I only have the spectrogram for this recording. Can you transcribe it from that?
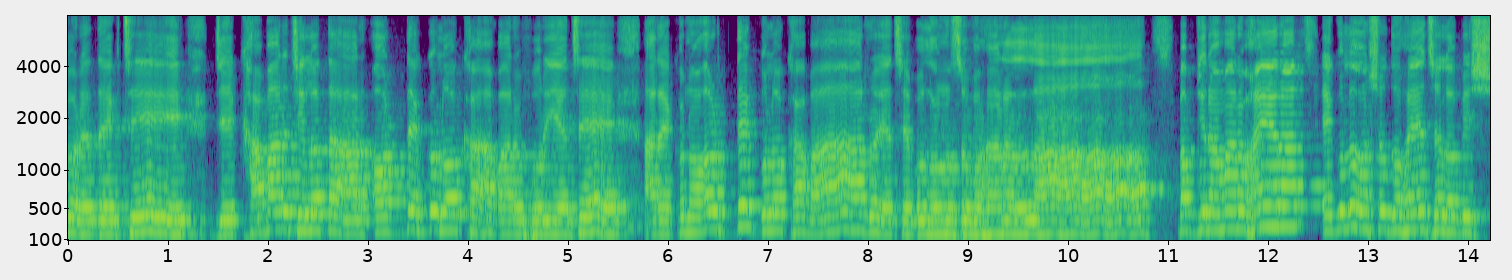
করে দেখছি, যে খাবার ছিল তার অর্ধেকগুলো খাবার ফুরিয়েছে, আর এখনও অর্ধেকগুলো খাবার রয়েছে, বলুন সুবহান বাবজির আমার ভাইয়েরা, এগুলো শুধু হয়েছিল বিশ্ব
